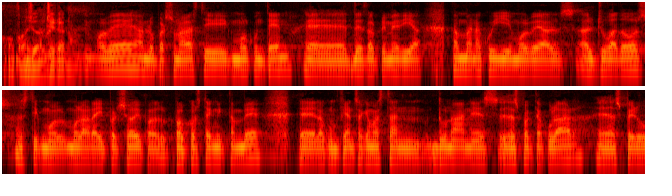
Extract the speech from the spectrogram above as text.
com, com a jugador del Girona. Estic molt bé, en lo personal estic molt content. Eh, des del primer dia em van acollir molt bé els, els jugadors, estic molt, molt agraït per això i pel, pel cos tècnic també. Eh, la confiança que m'estan donant és, és espectacular. Eh, espero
